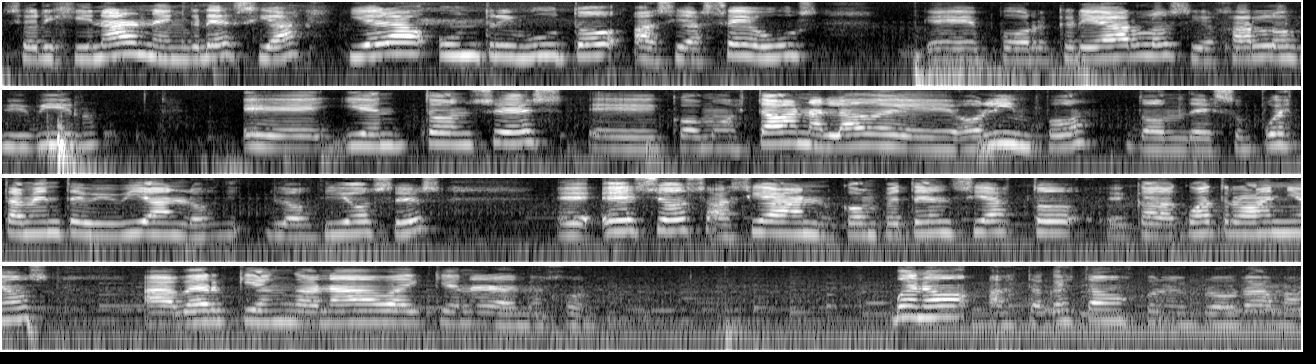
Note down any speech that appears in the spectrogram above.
se originaron en Grecia y era un tributo hacia Zeus eh, por crearlos y dejarlos vivir. Eh, y entonces, eh, como estaban al lado de Olimpo, donde supuestamente vivían los, los dioses, eh, ellos hacían competencias to- eh, cada cuatro años a ver quién ganaba y quién era el mejor. Bueno, hasta acá estamos con el programa.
